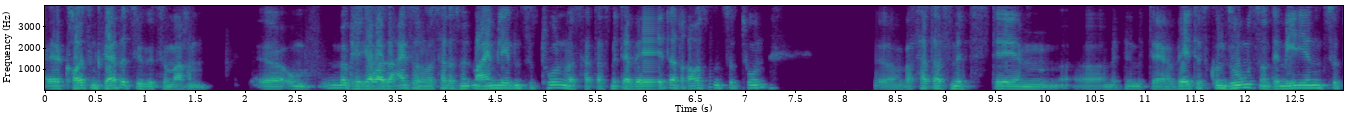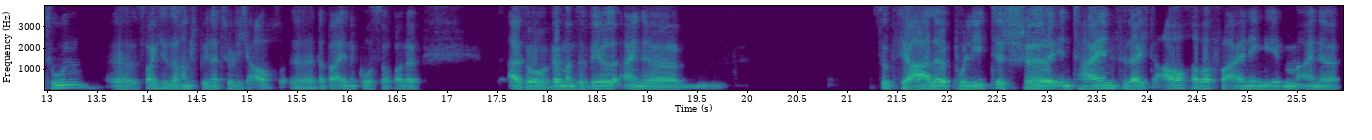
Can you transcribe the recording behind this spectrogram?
äh, Kreuz- und Querbezüge zu machen, äh, um möglicherweise einzuholen, was hat das mit meinem Leben zu tun, was hat das mit der Welt da draußen zu tun, äh, was hat das mit, dem, äh, mit, mit, der Welt des Konsums und der Medien zu tun? Äh, solche Sachen spielen natürlich auch dabei eine große Rolle. Also, wenn man so will, eine soziale, politische, in Teilen vielleicht auch, aber vor allen Dingen eben eine,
